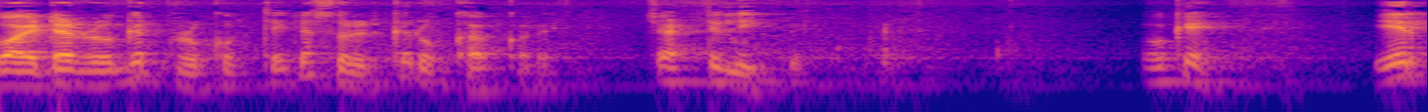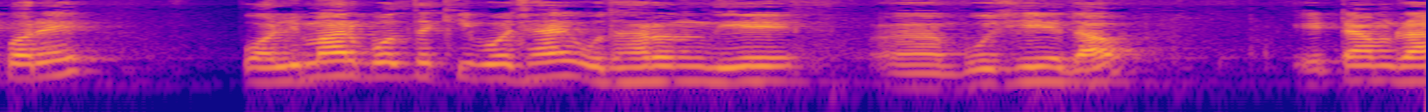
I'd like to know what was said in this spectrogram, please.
গয়টার রোগের প্রকোপ থেকে শরীরকে রক্ষা করে। চারটে লিখবে। ওকে? এরপরে পলিমার বলতে কি বোঝায়? উদাহরণ দিয়ে বুঝিয়ে দাও। এটা আমরা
